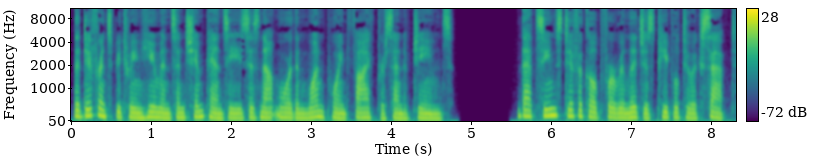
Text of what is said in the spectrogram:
The difference between humans and chimpanzees is not more than 1.5% of genes. That seems difficult for religious people to accept.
